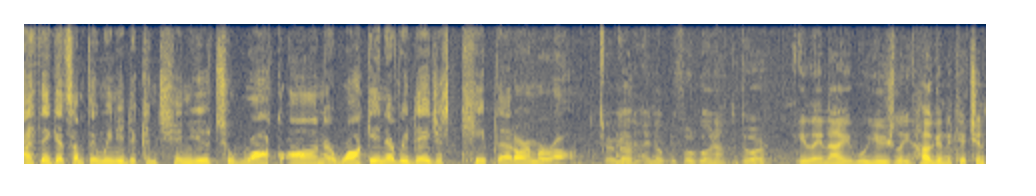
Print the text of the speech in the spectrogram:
I think it's something we need to continue to walk on or walk in every day. Just keep that armor on. I, I know before going out the door, Elaine and I will usually hug in the kitchen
